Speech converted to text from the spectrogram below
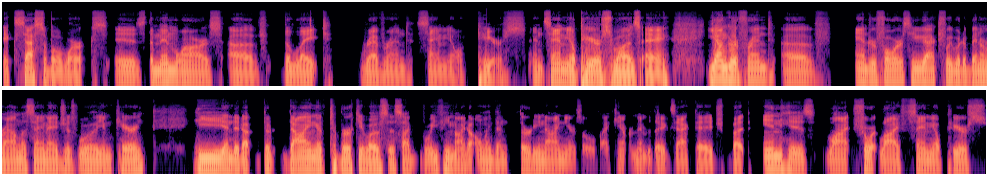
accessible works is the memoirs of the late Reverend Samuel Pearce. And Samuel Pearce was a younger friend of Andrew Fuller's. He actually would have been around the same age as William Carey. He ended up dying of tuberculosis. I believe he might have only been 39 years old. I can't remember the exact age. But in his life, short life, Samuel Pearce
